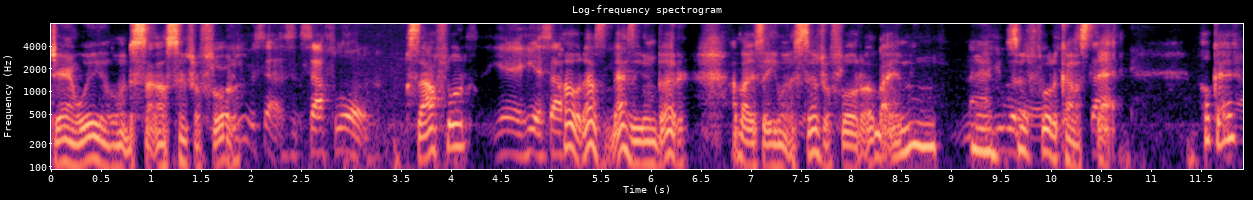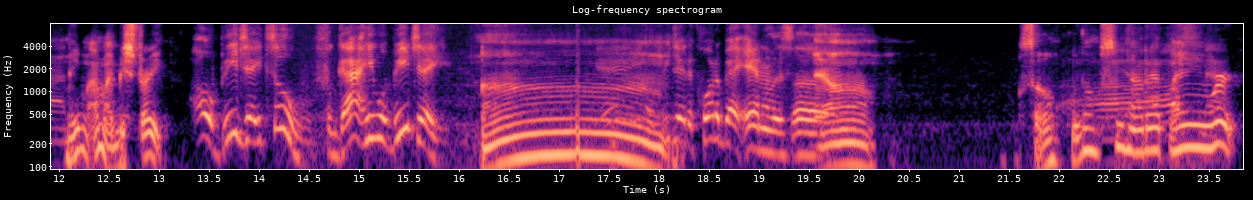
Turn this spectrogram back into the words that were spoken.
Jaron Williams went to South Central He Florida. was South, South Florida. South Florida? Yeah, he at South. Oh, that's that's even better. I thought you said he went to Central Florida. I was like, mm, Nah, yeah, he Central Florida kind of stacked. Okay, he I might be straight. Oh, BJ too. Forgot he with BJ. Yeah, Um, BJ the quarterback analyst. Uh, yeah. So we gonna see how that Oh, thing snap. work.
